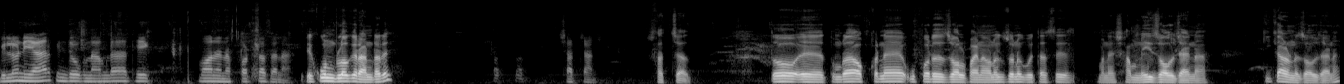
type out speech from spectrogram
বিলোনিয়ার কিন্তু নামটা ঠিক মনে না পড়তেছে না। এ কোন ব্লকের আন্ডারে সাতচান সাতচাঁদ। তো তোমরা ওখানে উপরে জল পায় না অনেকজনে কইতাছে মানে সামনেই জল যায় না। কি কারণে জল যায় না?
